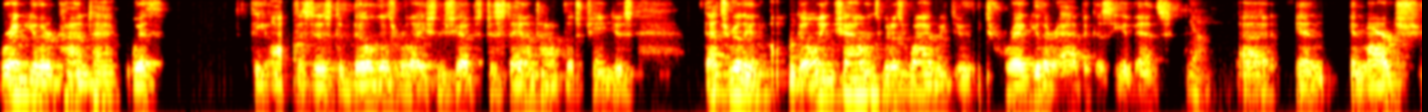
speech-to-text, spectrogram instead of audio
regular contact with the offices to build those relationships, to stay on top of those changes, that's really an ongoing challenge, but it's why we do these regular advocacy events yeah. uh, in, in March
